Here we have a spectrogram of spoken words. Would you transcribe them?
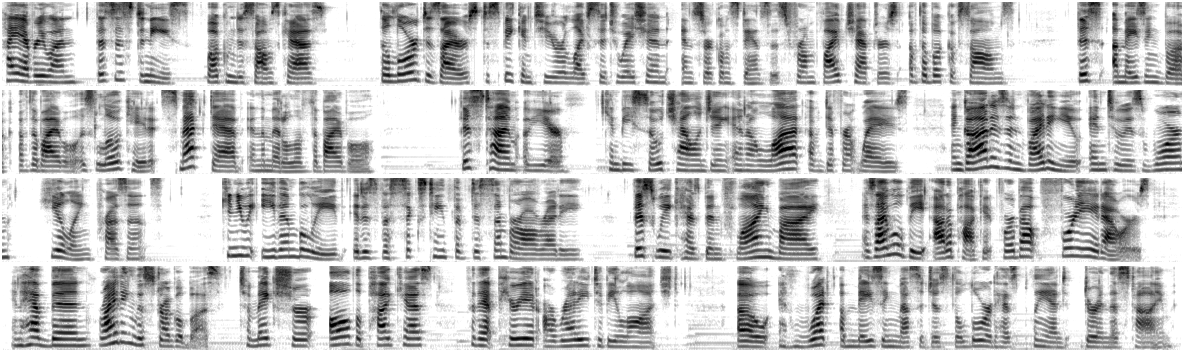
Hi, everyone. This is Denise. Welcome to Psalmscast. The Lord desires to speak into your life situation and circumstances from five chapters of the book of Psalms. This amazing book of the Bible is located smack dab in the middle of the Bible. This time of year can be so challenging in a lot of different ways, and God is inviting you into His warm, healing presence. Can you even believe it is the 16th of December already? This week has been flying by as I will be out of pocket for about 48 hours and have been riding the struggle bus to make sure all the podcasts for that period are ready to be launched. Oh, and what amazing messages the Lord has planned during this time.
